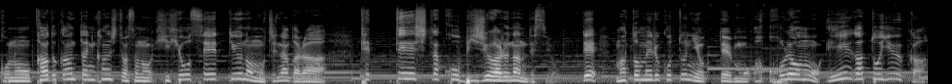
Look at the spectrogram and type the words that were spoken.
このカードカウンターに関してはその批評性っていうのを持ちながら徹底したこうビジュアルなんですよ。でまとめることによってもうあこれはもう映画というか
